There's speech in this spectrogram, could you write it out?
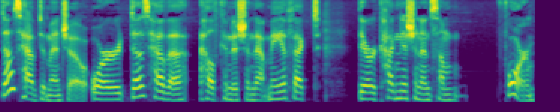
does have dementia or does have a health condition that may affect their cognition in some form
